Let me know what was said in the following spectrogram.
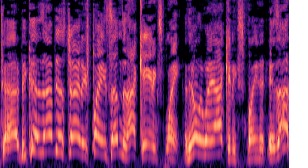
tied because I'm just trying to explain something that I can't explain. And the only way I can explain it is I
